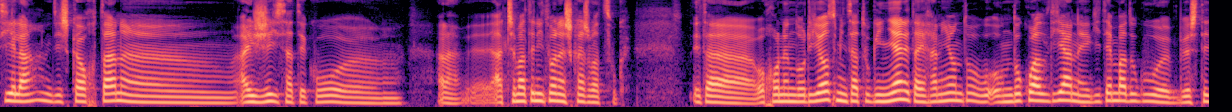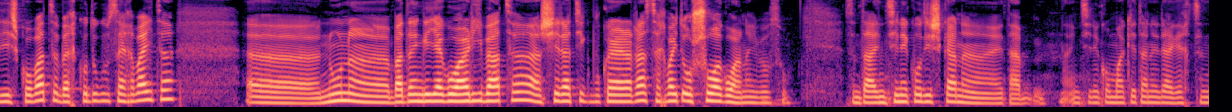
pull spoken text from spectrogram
ziela, diska horretan, uh, aize izateko, uh, ala, atxematen dituen eskaz batzuk. Eta horren dorioz, mintzatu ginen, eta errani ondo, ondoko aldian egiten badugu beste disko bat, berko dugu zerbait, uh, nun uh, baden gehiago ari bat, asieratik bukarara zerbait osoagoan, nahi bozu. Zenta aintzineko diskan eh, eta aintzineko maketan ere agertzen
